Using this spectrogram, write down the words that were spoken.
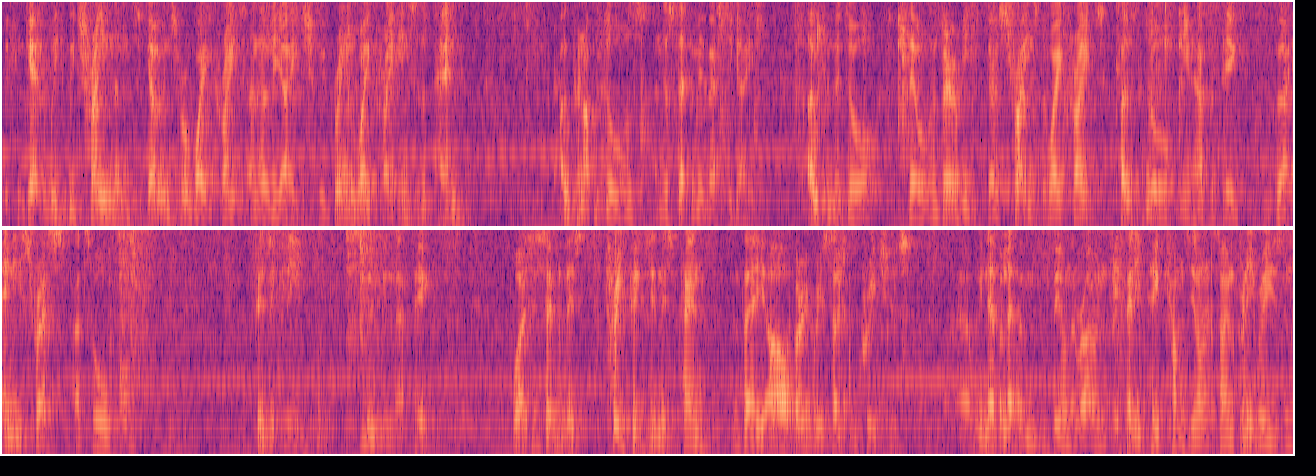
We can get, we, we train them to go into a weigh crate at an early age. We bring the weigh crate into the pen, open up the doors and just let them investigate. Open the door, they will invariably go straight into the weigh crate, close the door and you have the pig without any stress at all of physically moving that pig. Well, as I said, with there's three pigs in this pen. They are very, very social creatures. Uh, we never let them be on their own. If any pig comes in on its own for any reason,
